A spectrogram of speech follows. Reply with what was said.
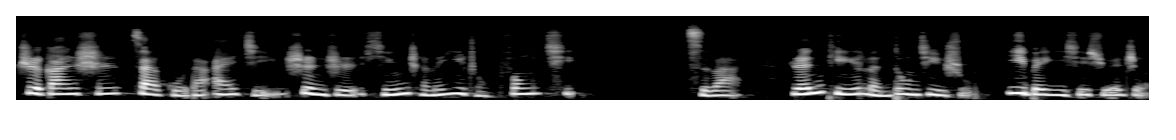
制干尸在古代埃及甚至形成了一种风气。此外，人体冷冻技术亦被一些学者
